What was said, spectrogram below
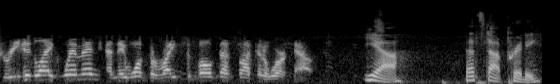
treated like women and they want the rights to vote, That's not going to work out. Yeah. That's not pretty.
